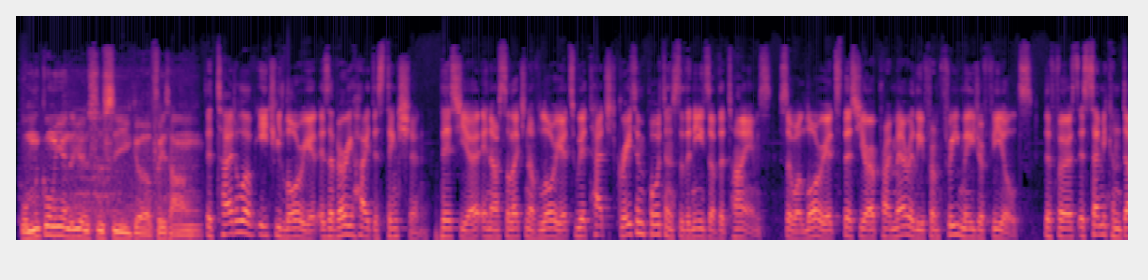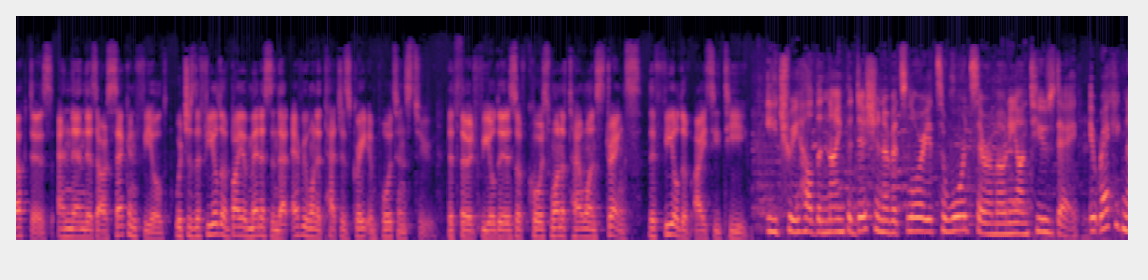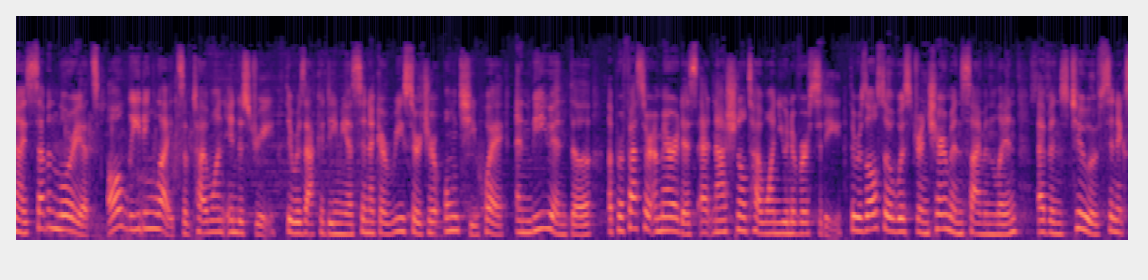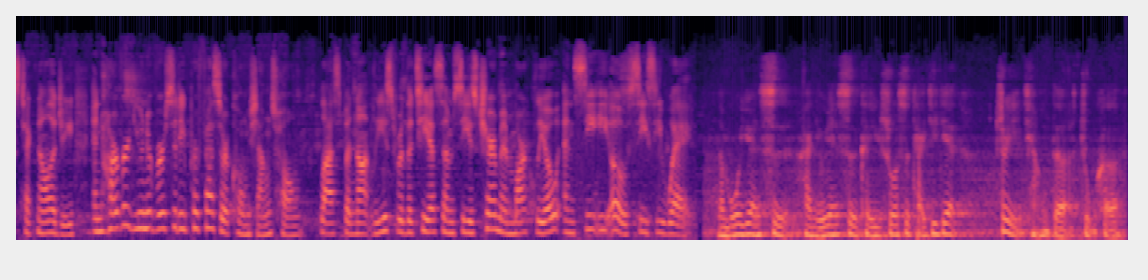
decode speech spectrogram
The title of ITRI laureate is a very high distinction. This year, in our selection of laureates, we attached great importance to the needs of the times. So our laureates this year are primarily from three major fields. The first is semiconductors, and then there's our second field, which is the field of biomedicine that everyone attaches great importance to. The third field is, of course, one of Taiwan's strengths, the field of ICT. ITRI held the ninth edition of its laureates award ceremony on Tuesday. It recognized seven laureates, all leading lights of Taiwan industry. There was Academia Sinica researcher Ong Chi Hui and Li Yuande, a professor emeritus at National Taiwan University. There was also Wistron chairman Simon Lin, Evans Tu of Synnex Technology, and Harvard University professor Kong Xiangchong. Last but not least were the TSMC's chairman Mark Liu and CEO CC Wei. 那摩院士和牛院士可以说是台积电最强的组合。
